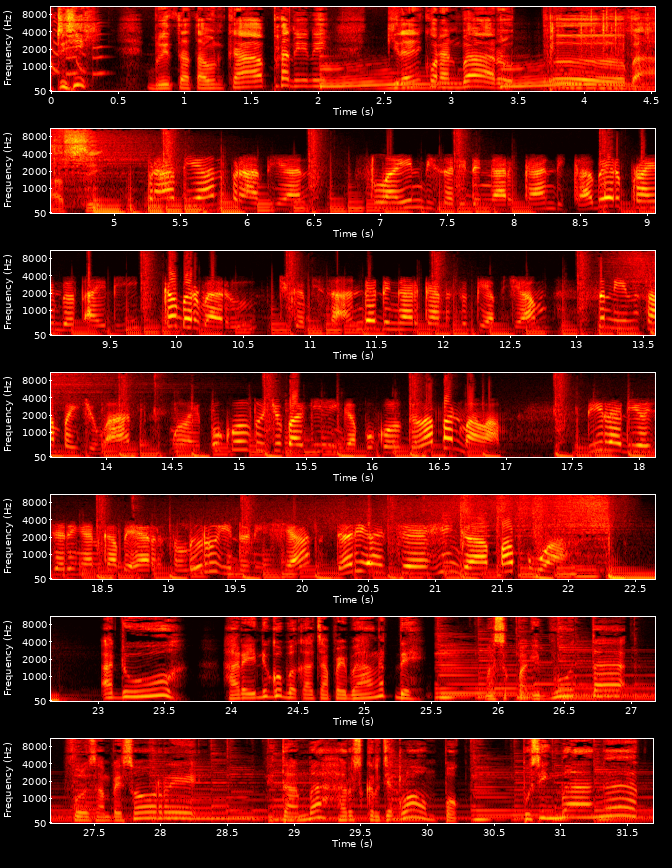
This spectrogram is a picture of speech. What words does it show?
Dih, berita tahun kapan ini? Kirain koran baru. Eh, uh, basi. Perhatian, perhatian. Selain bisa didengarkan di kbrprime.id, kabar baru juga bisa Anda dengarkan setiap jam, Senin sampai Jumat, mulai pukul 7 pagi hingga pukul 8 malam. Di radio jaringan KBR seluruh Indonesia, dari Aceh hingga Papua. Aduh, hari ini gue bakal capek banget deh. Masuk pagi buta, full sampai sore, ditambah harus kerja kelompok. Pusing banget.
